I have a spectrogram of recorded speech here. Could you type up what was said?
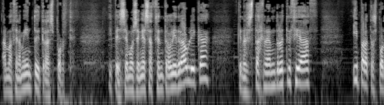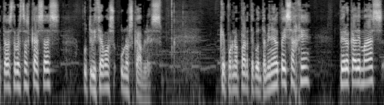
almacenamiento y transporte. Y pensemos en esa central hidráulica que nos está generando electricidad y para transportar hasta nuestras casas utilizamos unos cables que por una parte contaminan el paisaje, pero que además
